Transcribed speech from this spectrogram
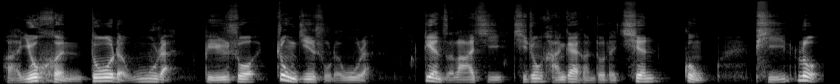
啊，有很多的污染，比如说重金属的污染、电子垃圾，其中涵盖很多的铅、汞、铍、铬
